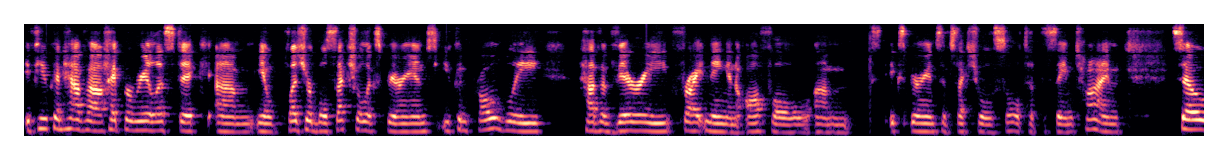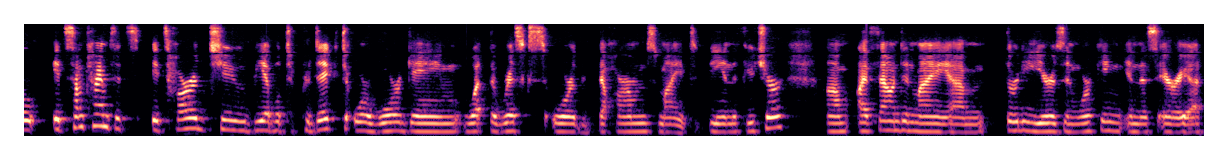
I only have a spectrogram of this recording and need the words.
if you can have a hyper realistic, um, you know, pleasurable sexual experience, you can probably have a very frightening and awful um, experience of sexual assault at the same time. So it's sometimes it's it's hard to be able to predict or war game what the risks or the harms might be in the future. Um, I found in my um, 30 years in working in this area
